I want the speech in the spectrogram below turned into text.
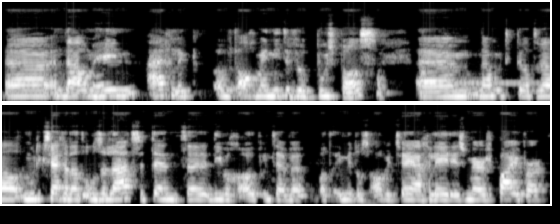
en daaromheen eigenlijk over het algemeen niet te veel poespas. Um, nou moet ik dat wel, moet ik zeggen dat onze laatste tent die we geopend hebben, wat inmiddels alweer twee jaar geleden is, Maris Piper,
